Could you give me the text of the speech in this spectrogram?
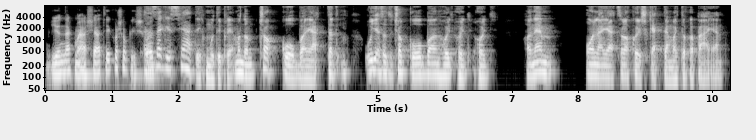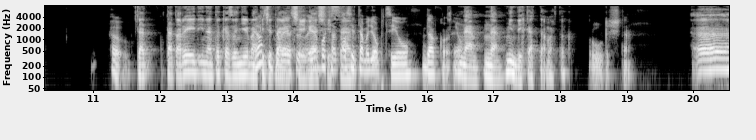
Jönnek más játékosok is? Ez az egész játék multiplayer. Mondom, csak kóban ját. Tehát úgy játszott, hogy csak kóban, hogy, hogy, hogy ha nem online játszol, akkor is ketten vagytok a pályán. Oh. Tehát, tehát a raid innentől kezdve nyilván kicsit hittem, nevetséges, ja, bocsánat, hiszen... azt hittem, hogy opció, de akkor jó. Nem, nem, mindig ketten vagytok. Úristen. Ö...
